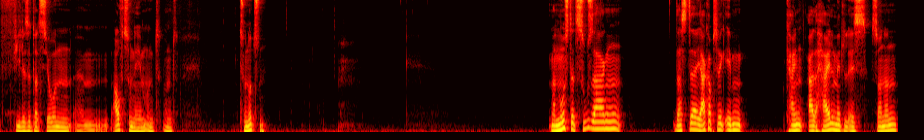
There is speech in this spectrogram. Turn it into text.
viele Situationen ähm, aufzunehmen und, und zu nutzen. Man muss dazu sagen, dass der Jakobsweg eben kein Allheilmittel ist, sondern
